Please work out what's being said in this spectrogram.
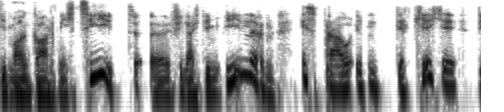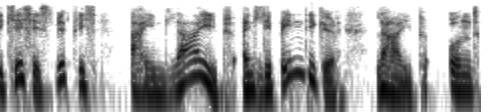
die man gar nicht sieht, äh, vielleicht im Inneren. Es braucht eben der Kirche, die Kirche ist wirklich ein Leib, ein lebendiger Leib. Und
